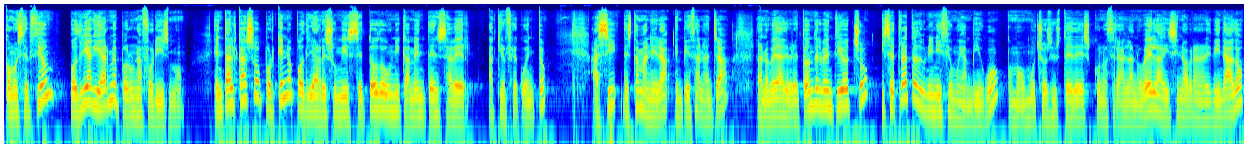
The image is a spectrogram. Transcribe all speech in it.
Como excepción, podría guiarme por un aforismo. En tal caso, ¿por qué no podría resumirse todo únicamente en saber a quién frecuento? Así, de esta manera, empiezan allá la novela de Bretón del 28 y se trata de un inicio muy ambiguo, como muchos de ustedes conocerán la novela y si no habrán adivinado,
